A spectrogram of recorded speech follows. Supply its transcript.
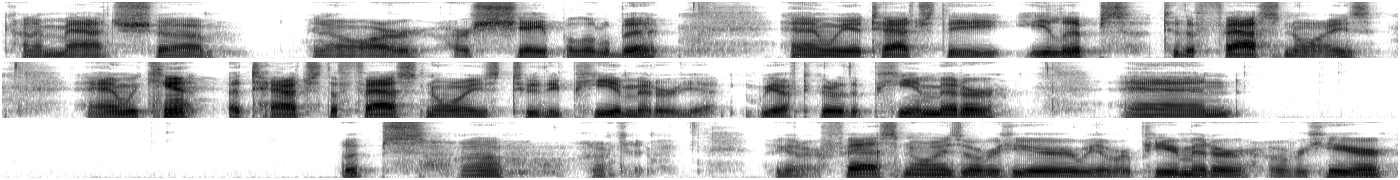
kind of match, uh, you know, our, our shape a little bit. And we attach the ellipse to the fast noise. And we can't attach the fast noise to the P emitter yet. We have to go to the P emitter and Oops. Well, okay. We got our fast noise over here. We have our P emitter over here.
